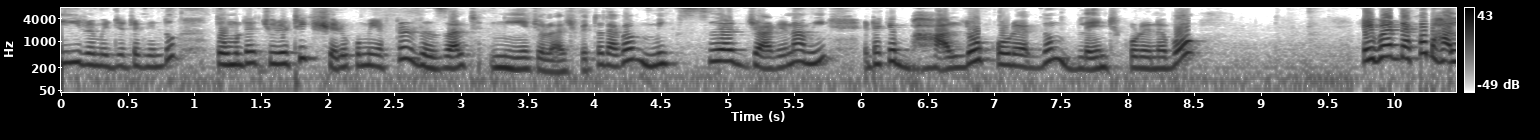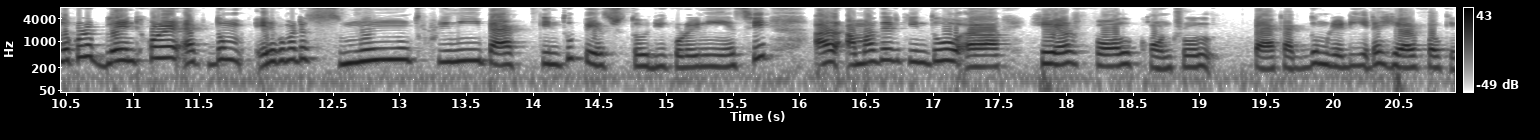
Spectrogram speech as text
এই রেমেডিটা কিন্তু তোমাদের চুলে ঠিক সেরকমই একটা রেজাল্ট নিয়ে চলে আসবে। তো দেখো মিক্সার জারে না আমি এটাকে ভালো করে একদম ব্লেন্ড করে নেব। এবার দেখো ভালো করে ব্লেন্ড করে একদম এরকম একটা স্মুথ ক্রিমি প্যাক কিন্তু পেস্ট তৈরি করে নিয়েছি। আর আমাদের কিন্তু হেয়ার ফল কন্ট্রোল প্যাক একদম রেডি এটা হেয়ার ফলকে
